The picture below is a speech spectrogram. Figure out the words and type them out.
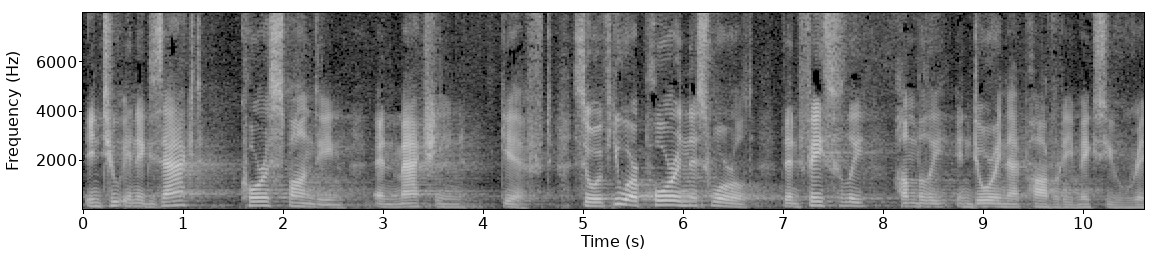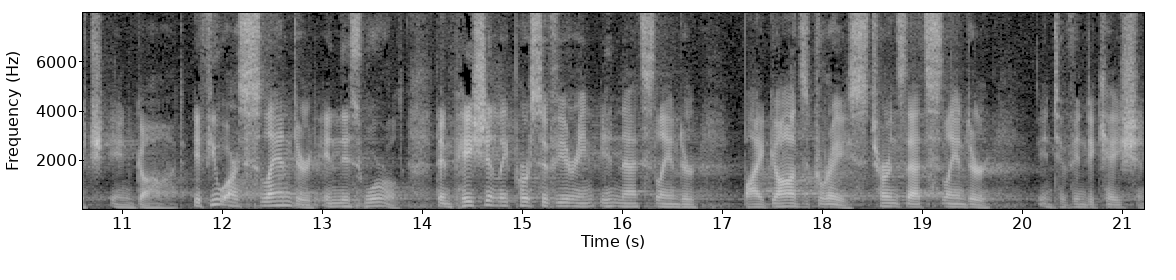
into an exact corresponding and matching gift. So if you are poor in this world, then faithfully, humbly enduring that poverty makes you rich in God. If you are slandered in this world, then patiently persevering in that slander by God's grace turns that slander into vindication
